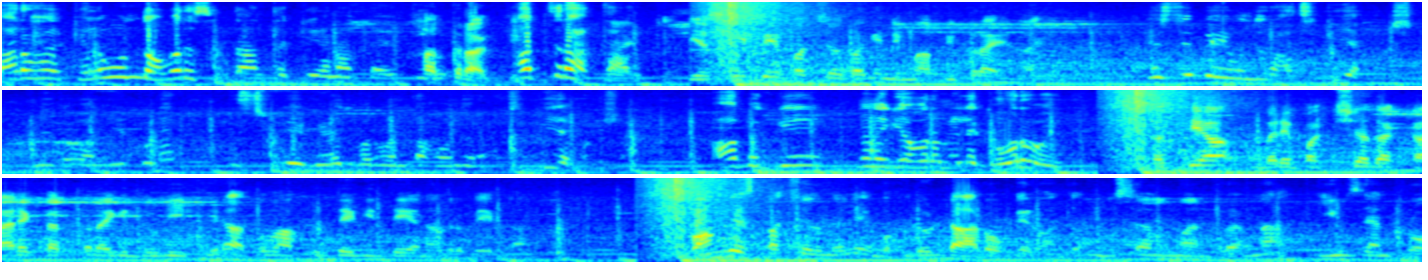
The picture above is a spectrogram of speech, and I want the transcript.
ಬರಹ ಕೆಲವೊಂದು ಅವರ ಸಿದ್ಧಾಂತಕ್ಕೆ ಏನಾಗ್ತಾ ಇತ್ತು? ಹತ್ರ ಹತ್ರ ಆಗ್ತಾ ಇತ್ತು. ಎಸ್ ಡಿ ಪಿ ಪಕ್ಷದ ಬಗ್ಗೆ ನಿಮ್ಮ ಅಭಿಪ್ರಾಯ ಏನಾಗಿದೆ? ಎಸ್ ಡಿ ಪಿ ಒಂದು ರಾಜಕೀಯ ಪಕ್ಷ ಖಂಡಿತವಾಗಿಯೂ ಕೂಡ ಎಸ್ ಡಿ ಪಿ ಬೆಳೆದು ಬರುವಂತಹ ಒಂದು ರಾಜಕೀಯ ಪಕ್ಷ. ಆ ಬಗ್ಗೆ ನನಗೆ ಅವರ ಮೇಲೆ ಗೌರವ ಇದೆ. ಸದ್ಯ ಬರೀ ಪಕ್ಷದ ಕಾರ್ಯಕರ್ತರಾಗಿ ದುಡಿತೀರಾ ಅಥವಾ ಹುದ್ದೆಗಿದ್ದೆ ಏನಾದರೂ ಬೇಕಾ? ಕಾಂಗ್ರೆಸ್ ಪಕ್ಷದ ಮೇಲೆ ಬಹುದೊಡ್ಡ ಆರೋಪ ಇರುವಂಥದ್ದು ಮುಸಲ್ಮಾನರನ್ನ ಯೂಸ್ ಆ್ಯಂಡ್ ಥ್ರೋ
